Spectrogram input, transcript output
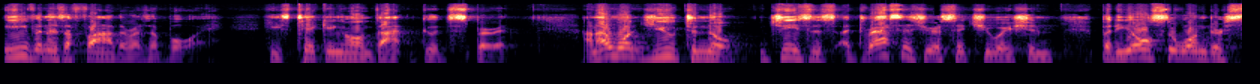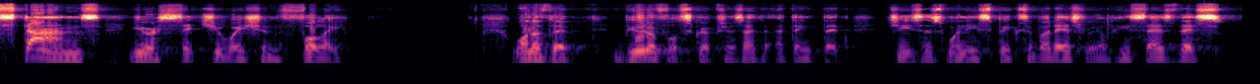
even as a father, as a boy. He's taking on that good spirit. And I want you to know Jesus addresses your situation, but he also understands your situation fully. One of the beautiful scriptures, I, th- I, think, that Jesus, when he speaks about Israel, he says this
